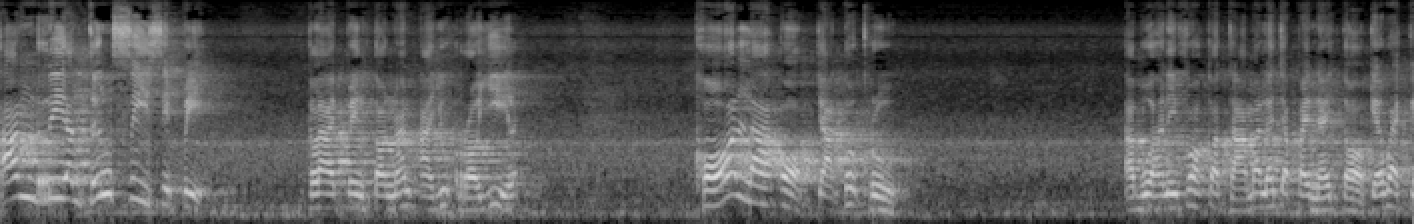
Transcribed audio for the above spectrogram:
ท่านเรียนถึง 40 ปี กลายเป็นตอนนั้นอายุรอยี่แล้ว ขอลาออกจากโต๊ะครู อบูฮานิฟะห์ก็ถามว่าแล้วจะไปไหนต่อ แกว่าแก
